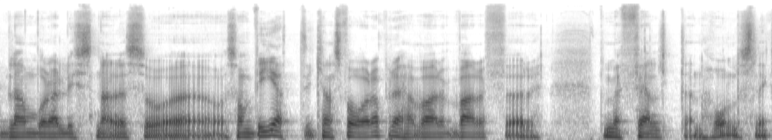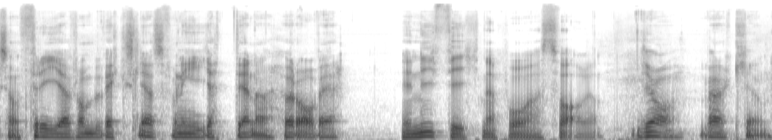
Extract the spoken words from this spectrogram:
bland våra lyssnare så, som vet, kan svara på det här var, varför de här fälten hålls liksom fria från beväxtlighet så får ni jättegärna höra av er. Jag är nyfikna på svaren. Ja, verkligen.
